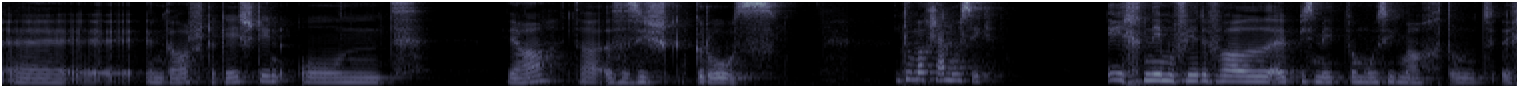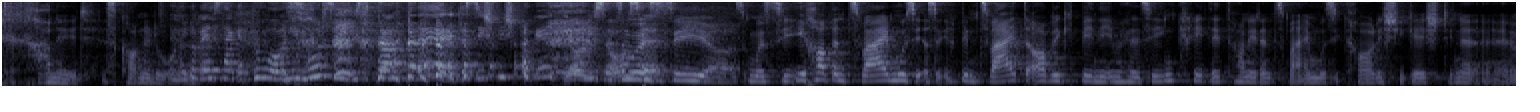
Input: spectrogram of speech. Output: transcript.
äh, einen Gast, eine Gästin. Und ja, da, also es ist gross. Du machst auch Musik? Ich nehme auf jeden Fall etwas mit, das Musik macht und ich kann nicht, es kann nicht ohne. Du willst sagen, du ohne Musik, es geht nicht, das ist wie Spaghetti ohne Soße. Es muss sein, ja, es muss sein. Ich habe dann zwei Musik, also ich beim zweiten Abend bin ich in Helsinki, dort habe ich dann zwei musikalische Gästinnen, äh,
